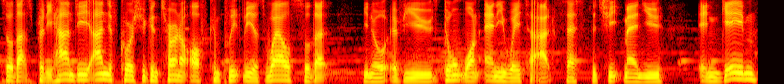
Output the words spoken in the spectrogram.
So that's pretty handy. And of course, you can turn it off completely as well so that, you know, if you don't want any way to access the cheat menu in game,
